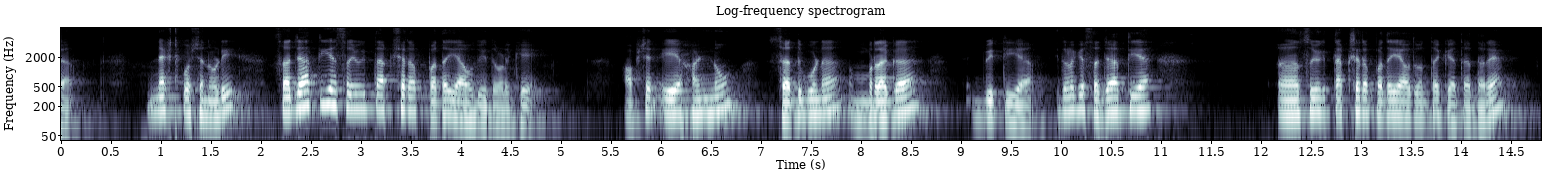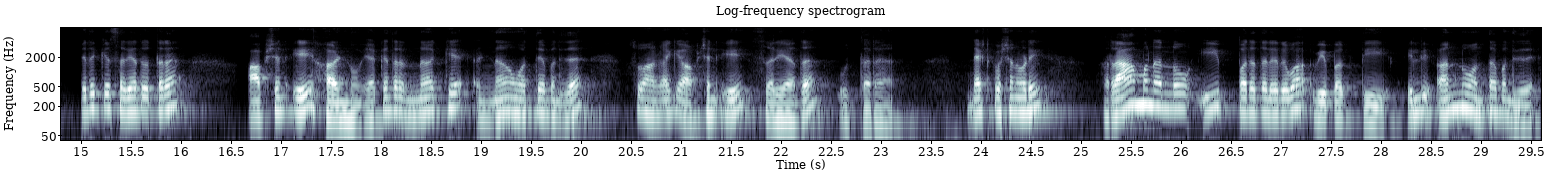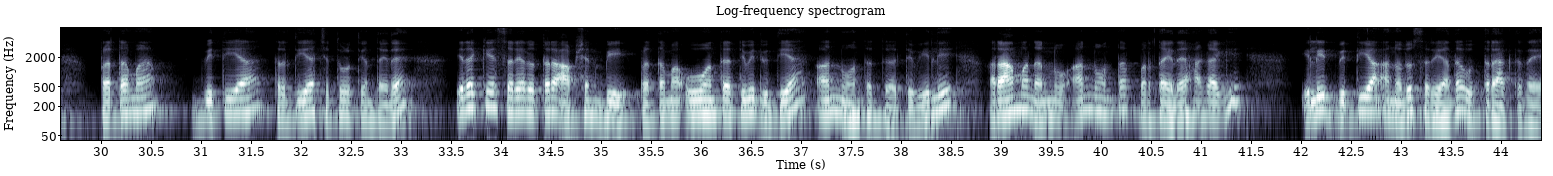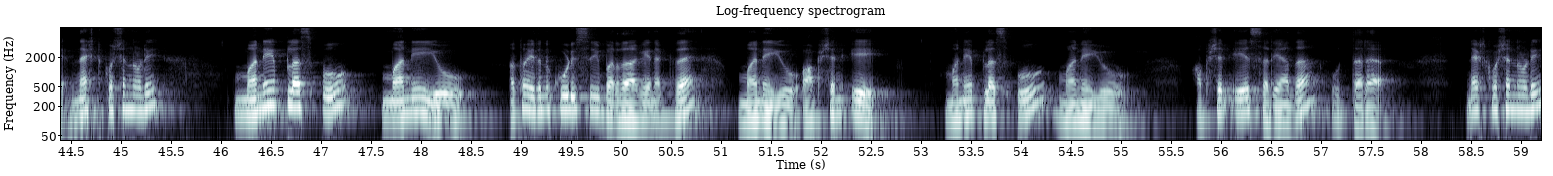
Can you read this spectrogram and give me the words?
ನೆಕ್ಸ್ಟ್ ಕ್ವಶನ್ ನೋಡಿ. ಸಜಾತಿಯ ಸಂಯುಕ್ತಾಕ್ಷರ ಪದ ಯಾವುದು ಇದರೊಳಗೆ? ಆಪ್ಷನ್ ಎ, ಹಣ್ಣು, ಸದ್ಗುಣ, ಮೃಗ, ದ್ವಿತೀಯ. ಇದರೊಳಗೆ ಸಜಾತಿಯ ಸಂಯುಕ್ತಾಕ್ಷರ ಪದ ಯಾವುದು ಅಂತ ಕೇಳ್ತಾ ಇದ್ದಾರೆ ಇದಕ್ಕೆ ಸರಿಯಾದ ಉತ್ತರ ಆಪ್ಷನ್ ಎ ಹಣ್ಣು. ಯಾಕಂದರೆ ನಕ್ಕೆ ಣ ಒತ್ತೆ ಬಂದಿದೆ. ಸೊ ಹಾಗಾಗಿ ಆಪ್ಷನ್ ಎ ಸರಿಯಾದ ಉತ್ತರ. ನೆಕ್ಸ್ಟ್ ಕ್ವಶನ್ ನೋಡಿ. ರಾಮನನ್ನು ಈ ಪದದಲ್ಲಿರುವ ವಿಭಕ್ತಿ, ಇಲ್ಲಿ ಅನ್ನು ಅಂತ ಬಂದಿದೆ. ಪ್ರಥಮ, ದ್ವಿತೀಯ, ತೃತೀಯ, ಚತುರ್ಥಿ ಅಂತ ಇದೆ. ಇದಕ್ಕೆ ಸರಿಯಾದ ಉತ್ತರ ಆಪ್ಷನ್ ಬಿ ಪ್ರಥಮ ಉ ಅಂತ ಹೇಳ್ತೀವಿ, ದ್ವಿತೀಯ ಅನ್ನು ಅಂತ ಹೇಳ್ತೀವಿ. ಇಲ್ಲಿ ರಾಮನನ್ನು ಅನ್ನು ಅಂತ ಬರ್ತಾ ಇದೆ. ಹಾಗಾಗಿ ಇಲ್ಲಿ ದ್ವಿತೀಯ ಅನ್ನೋದು ಸರಿಯಾದ ಉತ್ತರ ಆಗ್ತದೆ. ನೆಕ್ಸ್ಟ್ ಕ್ವಶನ್ ನೋಡಿ. ಮನೆ ಪ್ಲಸ್ ಉ ಮನೆಯು. ಅಥವಾ ಇದನ್ನು ಕೂಡಿಸಿ ಬರೆದಾಗ ಏನಾಗ್ತದೆ? ಮನೆಯು. ಆಪ್ಷನ್ ಎ ಮನೆ ಪ್ಲಸ್ ಉ ಮನೆಯು. ಆಪ್ಷನ್ ಎ ಸರಿಯಾದ ಉತ್ತರ. ನೆಕ್ಸ್ಟ್ ಕ್ವಶನ್ ನೋಡಿ.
